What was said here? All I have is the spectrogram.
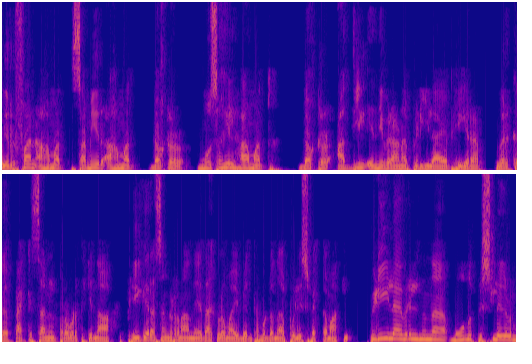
ഇർഫാൻ അഹമ്മദ് സമീർ അഹമ്മദ് ഡോക്ടർ മുസഹിൽ അഹമ്മദ് ഡോക്ടർ അദിൽ എന്നിവരാണ് പിടിയിലായ ഭീകരർ ഇവർക്ക് പാകിസ്ഥാനിൽ പ്രവർത്തിക്കുന്ന ഭീകര സംഘടനാ നേതാക്കളുമായി ബന്ധമുണ്ടെന്ന് പോലീസ് വ്യക്തമാക്കി പിടിയിലായവരിൽ നിന്ന് മൂന്ന് പിസ്റ്റലുകളും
